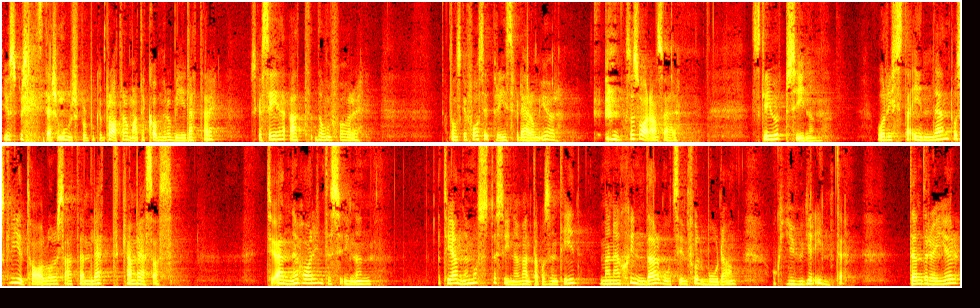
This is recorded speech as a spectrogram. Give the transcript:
just precis det som Ordspråksboken pratar om, att det kommer att bli lättare. Du ska se att de, får, att de ska få sitt pris för det de gör. Så svarar han så här. Skriv upp synen och rista in den på skrivtavlor så att den lätt kan läsas. Ty ännu har inte synen Ty ännu måste synen vänta på sin tid, men den skyndar mot sin fullbordan och ljuger inte. Den dröjer,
